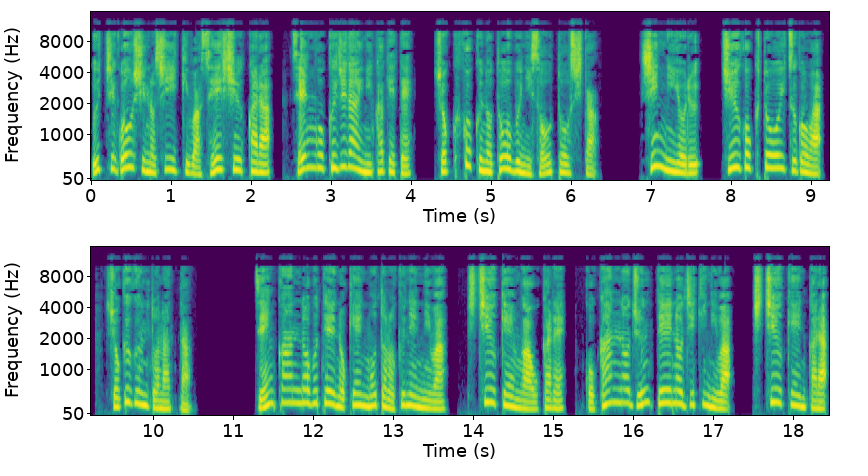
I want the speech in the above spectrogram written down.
内郷市の地域は清州から戦国時代にかけて、食国の東部に相当した。秦による中国統一後は食軍となった。前漢の武帝の県元6年には、市中県が置かれ、五漢の順帝の時期には、市中県から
